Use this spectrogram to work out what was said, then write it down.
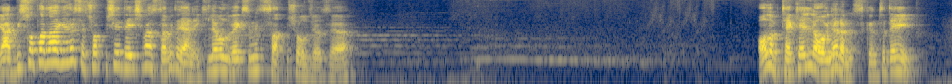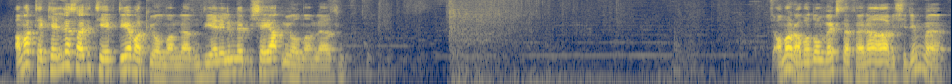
Ya bir sopa daha gelirse çok bir şey değişmez tabi de yani 2 level Vex'imizi satmış olacağız ya. Oğlum tek elle oynarım sıkıntı değil. Ama tek elle sadece TFT'ye bakıyor olmam lazım. Diğer elimle bir şey yapmıyor olmam lazım. Ama Rabadon Vex de fena ha bir şey diyeyim mi?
